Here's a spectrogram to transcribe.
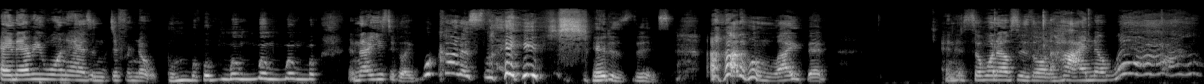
And everyone has a different note. Boom, boom, boom, boom, boom, boom. And I used to be like, what kind of slave shit is this? I don't like that. And then someone else is on a high note. Well,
